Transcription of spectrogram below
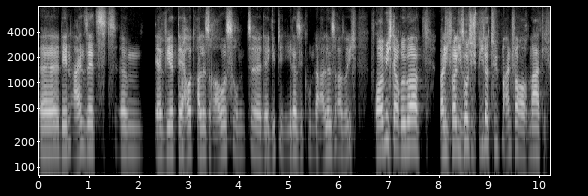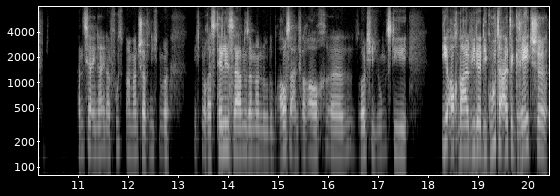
äh, den einsetzt, ähm, der wird, der haut alles raus und äh, der gibt in jeder Sekunde alles. Also ich freue mich darüber, weil ich, weil ich solche Spielertypen einfach auch mag. Ich kann es ja in einer, in einer Fußballmannschaft nicht nur, nicht nur Rastellis haben, sondern du, du brauchst einfach auch äh, solche Jungs, die, die auch mal wieder die gute alte Grätsche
